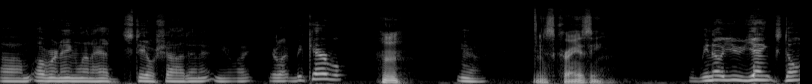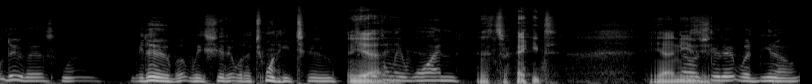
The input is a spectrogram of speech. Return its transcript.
um, over in England, I had steel shot in it, and you're like, they're like, be careful, Hmm. you know. It's crazy. We know you Yanks don't do this. Well, we do, but we shoot it with a 22. Yeah. There's only one. That's right. Yeah, and Don't shoot it with, you know,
